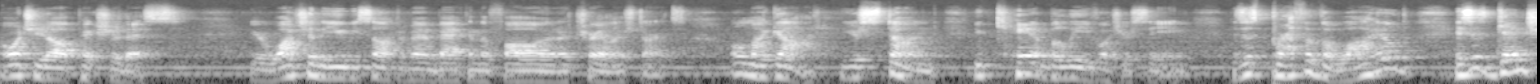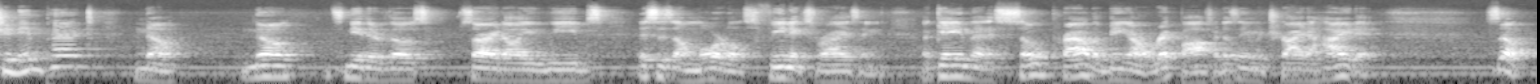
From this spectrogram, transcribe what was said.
I want you to all picture this. You're watching the Ubisoft event back in the fall and a trailer starts. Oh my god, you're stunned. You can't believe what you're seeing. Is this Breath of the Wild? Is this Genshin Impact? No. No, it's neither of those. Sorry to all you weebs. This is Immortals Phoenix Rising, a game that is so proud of being a ripoff it doesn't even try to hide it. So,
